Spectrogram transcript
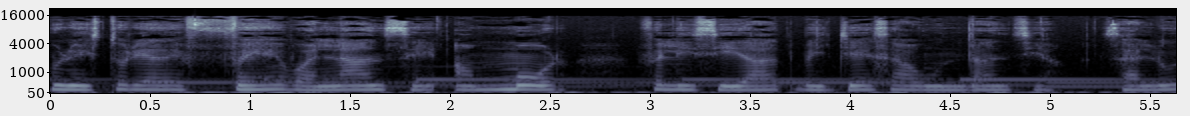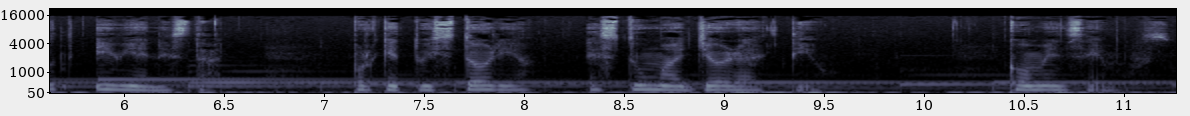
Una historia de fe, balance, amor, felicidad, belleza, abundancia, salud y bienestar. Porque tu historia es tu mayor activo. Comencemos.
